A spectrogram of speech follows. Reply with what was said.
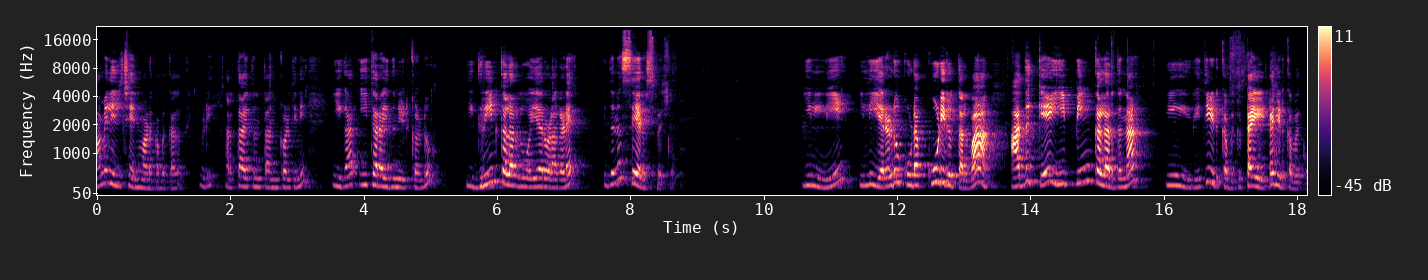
ಆಮೇಲೆ ಇಲ್ಲಿ ಚೇಂಜ್ ಮಾಡ್ಕೋಬೇಕಾಗುತ್ತೆ. ನೋಡಿ, ಅರ್ಥ ಆಯಿತು ಅಂತ ಅಂದ್ಕೊಳ್ತೀನಿ ಈಗ ಈ ಥರ ಇದನ್ನ ಇಟ್ಕೊಂಡು ಈ ಗ್ರೀನ್ ಕಲರ್ದು ವೈಯರ್ ಒಳಗಡೆ ಇದನ್ನು ಸೇರಿಸ್ಬೇಕು. ಇಲ್ಲಿ ಇಲ್ಲಿ ಎರಡೂ ಕೂಡ ಕೂಡಿರುತ್ತಲ್ವಾ? ಅದಕ್ಕೆ ಈ ಪಿಂಕ್ ಕಲರ್ದನ್ನ ಈ ರೀತಿ ಹಿಡ್ಕೋಬೇಕು ಟೈಟಾಗಿ ಹಿಡ್ಕೋಬೇಕು.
